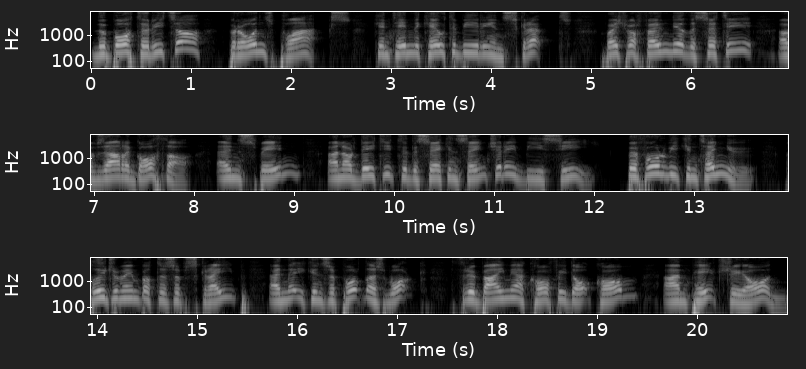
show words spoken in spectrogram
The Botorrita bronze plaques contain the Celtiberian script, which were found near the city of Zaragoza in Spain and are dated to the 2nd century BC. Before we continue, please remember to subscribe and that you can support this work through buymeacoffee.com and Patreon.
